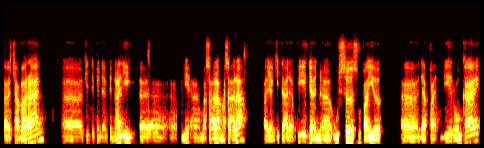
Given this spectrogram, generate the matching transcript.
uh, cabaran uh, kita kena kenali uh, ni uh, masalah-masalah uh, yang kita hadapi dan uh, usaha supaya uh, dapat dirongkai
